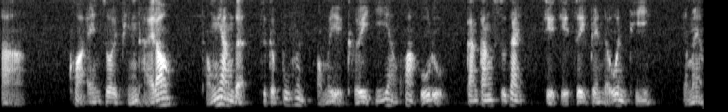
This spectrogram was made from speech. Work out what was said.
啊跨 Android 平台喽。同样的这个部分，我们也可以一样画葫芦，刚刚是在解决这边的问题，有没有？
